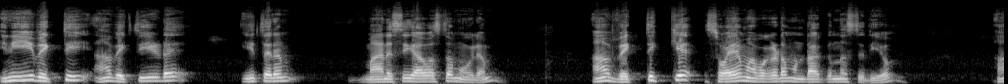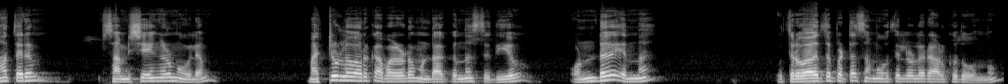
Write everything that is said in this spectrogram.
ഇനി ഈ വ്യക്തി ആ വ്യക്തിയുടെ ഇത്തരം മാനസികാവസ്ഥ മൂലം ആ വ്യക്തിക്ക് സ്വയം അപകടമുണ്ടാക്കുന്ന സ്ഥിതിയോ ആ തരം സംശയങ്ങൾ മൂലം മറ്റുള്ളവർക്ക് അപകടമുണ്ടാക്കുന്ന സ്ഥിതിയോ ഉണ്ട് എന്ന് ഉത്തരവാദിത്തപ്പെട്ട സമൂഹത്തിലുള്ള ഒരാൾക്ക് തോന്നുന്നു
